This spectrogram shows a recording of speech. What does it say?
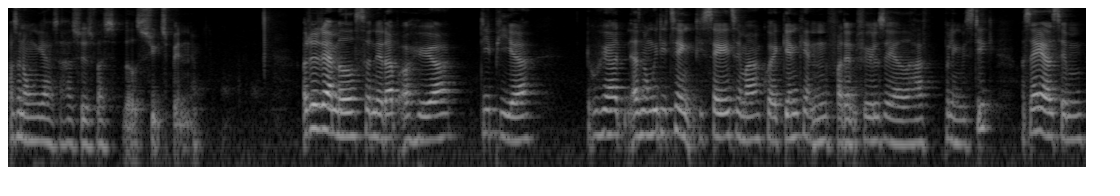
Og så nogle, jeg så har synes var været sygt spændende. Og det der med så netop at høre de piger, jeg kunne høre, altså nogle af de ting, de sagde til mig, kunne jeg genkende fra den følelse, jeg havde haft på linguistik. Og sagde jeg også til dem,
